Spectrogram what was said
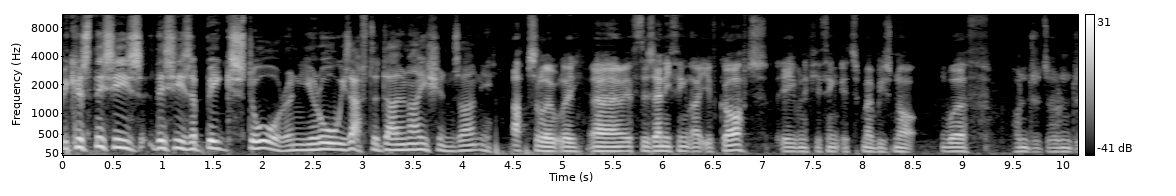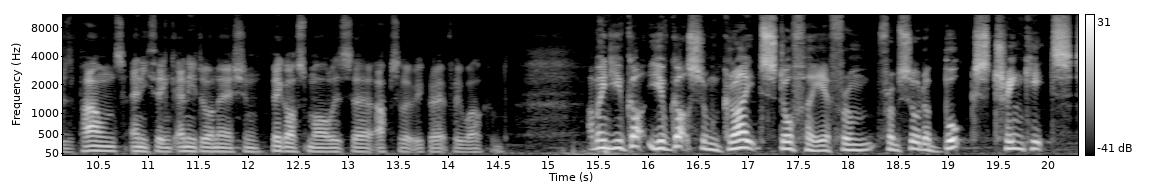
Because this is this is a big store, and you're always after donations, aren't you? Absolutely. Uh, if there's anything that you've got, even if you think it's maybe it's not worth hundreds and hundreds of pounds. Anything, any donation, big or small, is uh, absolutely gratefully welcomed. I mean, you've got you've got some great stuff here from from sort of books, trinkets,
